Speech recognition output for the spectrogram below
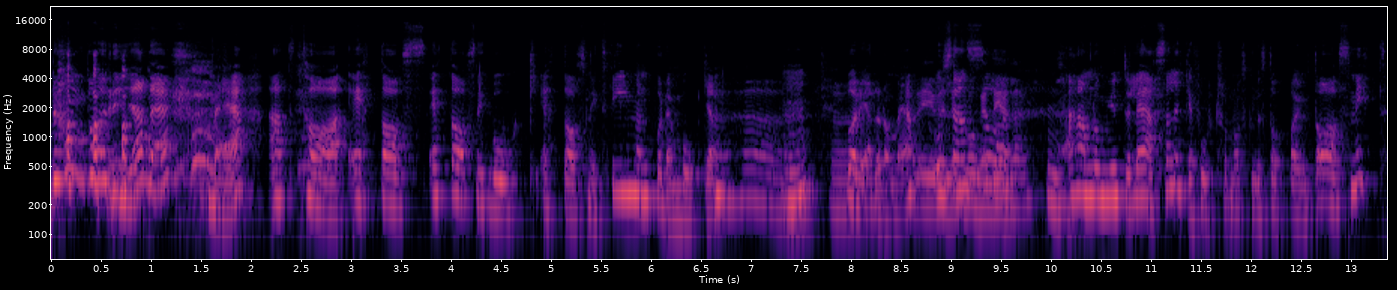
de började med att ta ett, avs, ett avsnitt bok, ett avsnitt filmen på den boken. Mm. Ja. Började de med. Det är ju Och sen så delar. hann de ju inte läsa lika fort som de skulle stoppa ut avsnitt.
